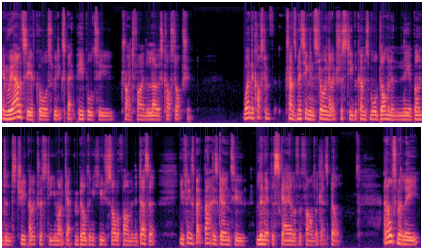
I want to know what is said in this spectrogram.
In reality, of course, we'd expect people to try to find the lowest cost option. When the cost of transmitting and storing electricity becomes more dominant than the abundant, cheap electricity you might get from building a huge solar farm in the desert, you can expect that is going to limit the scale of the farm that gets built. And ultimately,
